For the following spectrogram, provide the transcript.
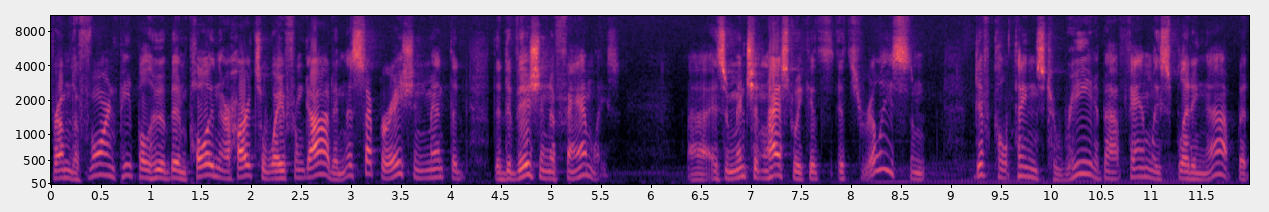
from the foreign people who have been pulling their hearts away from God. And this separation meant the, the division of families. Uh, as I mentioned last week, it's, it's really some difficult things to read about families splitting up, but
